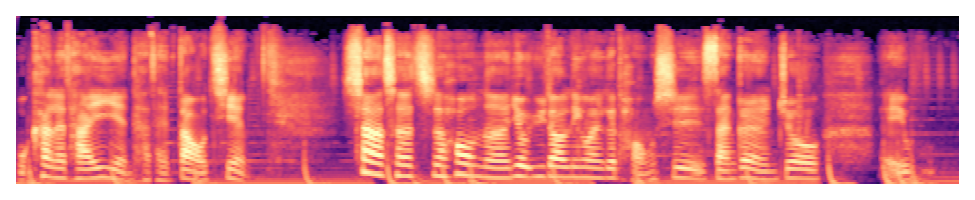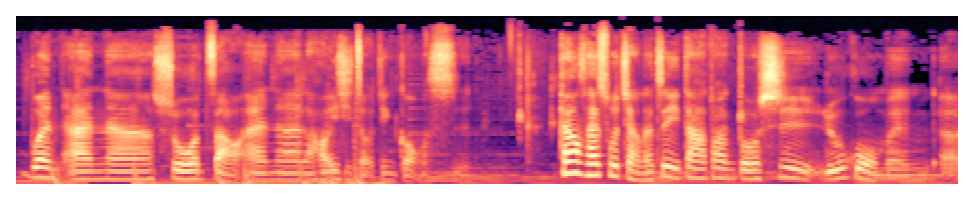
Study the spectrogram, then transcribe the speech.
我看了他一眼，他才道歉。下车之后呢，又遇到另外一个同事，三个人就诶问安啊，说早安啊，然后一起走进公司。刚才所讲的这一大段都是，如果我们呃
